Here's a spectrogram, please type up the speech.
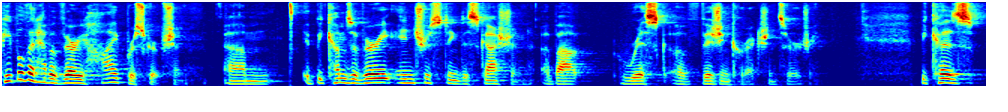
People that have a very high prescription, um, it becomes a very interesting discussion about risk of vision correction surgery. Because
